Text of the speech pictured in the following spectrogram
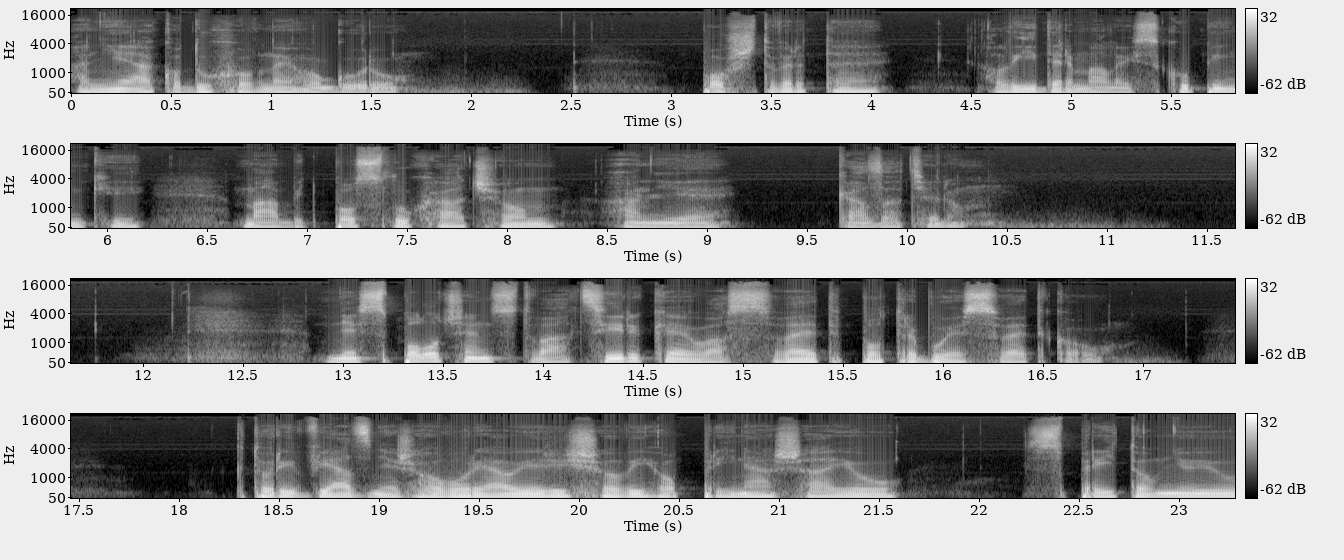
a nie ako duchovného guru. Po štvrté, líder malej skupinky má byť poslucháčom a nie kazateľom. Dnes spoločenstva, církev a svet potrebuje svetkov. ktorí viac než hovoria o Ježišovi, ho prinášajú, sprítomňujú,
